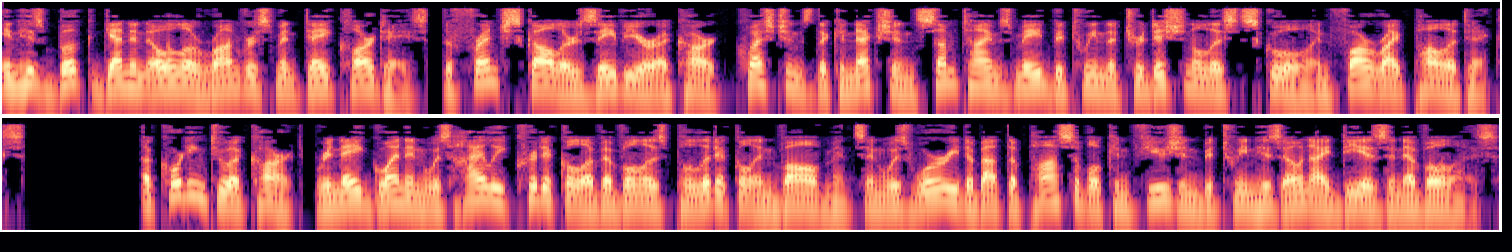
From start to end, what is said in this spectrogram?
In his book le renversement des clartés, the French scholar Xavier Accart questions the connections sometimes made between the traditionalist school and far-right politics. According to Accart, René Guénon was highly critical of Evola's political involvements and was worried about the possible confusion between his own ideas and Evola's.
